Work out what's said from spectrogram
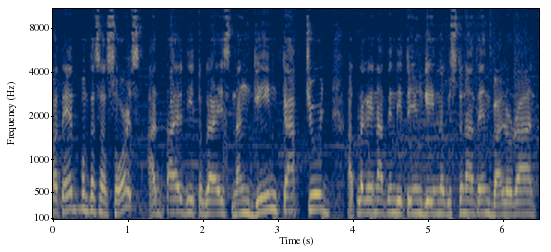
patid, punta sa source. Add tayo dito guys ng game captured at lagay natin dito yung game na gusto natin, Valorant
